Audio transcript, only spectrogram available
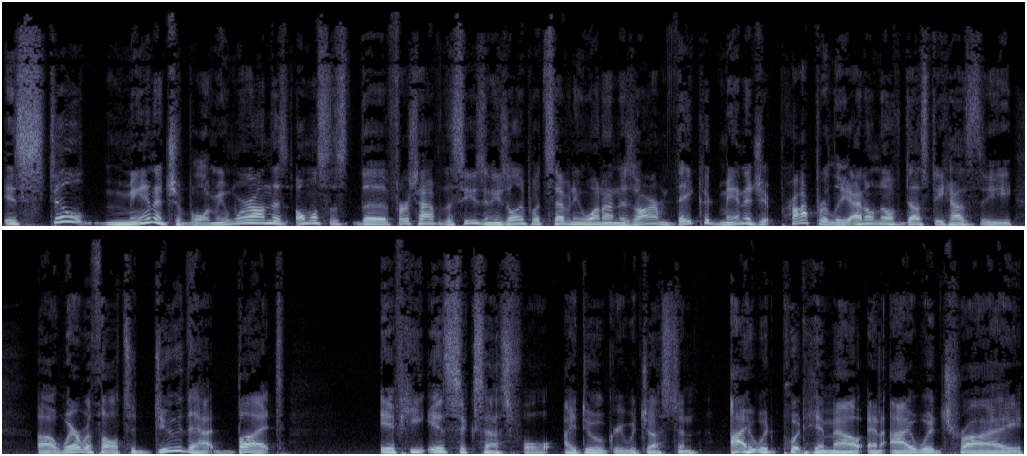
is still manageable. I mean, we're on this almost the first half of the season. He's only put 71 on his arm. They could manage it properly. I don't know if Dusty has the uh, wherewithal to do that, but if he is successful, I do agree with Justin. I would put him out and I would try,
